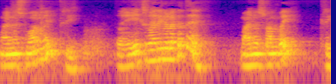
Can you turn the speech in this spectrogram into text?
minus one by three তো এক্স ভারি গেল কেতে মাইনাস ওয়ান বাই থ্রি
